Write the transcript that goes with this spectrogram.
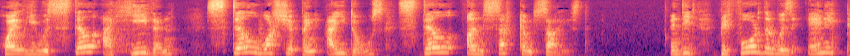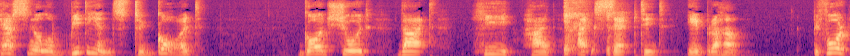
while he was still a heathen, still worshipping idols, still uncircumcised. Indeed, before there was any personal obedience to God, God showed that he had accepted Abraham. Before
